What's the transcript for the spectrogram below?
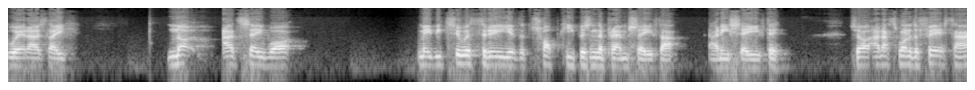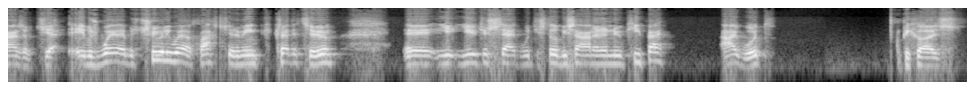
Whereas, like not I'd say what maybe two or three of the top keepers in the Prem saved that, and he saved it. So, and that's one of the first times of it was where it was truly world class. You know what I mean? Credit to him. Uh, you, you just said, would you still be signing a new keeper? I would, because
